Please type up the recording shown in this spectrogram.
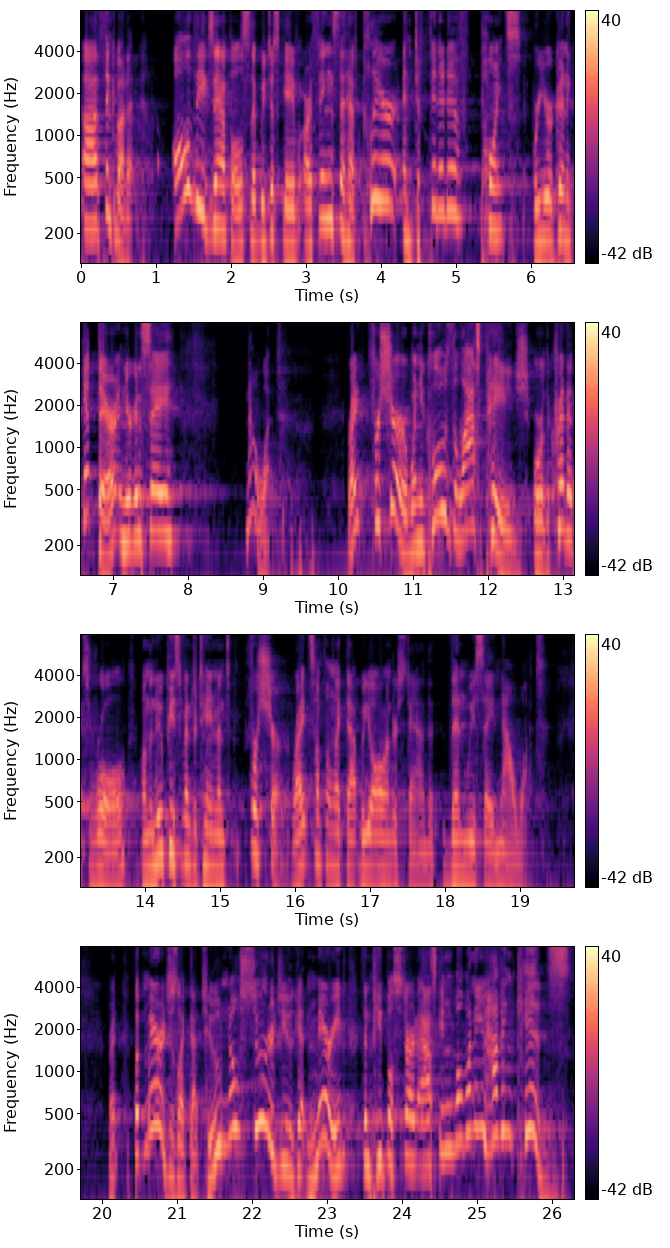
Uh, think about it. All of the examples that we just gave are things that have clear and definitive points where you're going to get there and you're going to say, now what? Right? For sure, when you close the last page or the credits roll on the new piece of entertainment, for sure, right? Something like that, we all understand that then we say, now what? Right? But marriage is like that too. No sooner do you get married than people start asking, well, when are you having kids?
